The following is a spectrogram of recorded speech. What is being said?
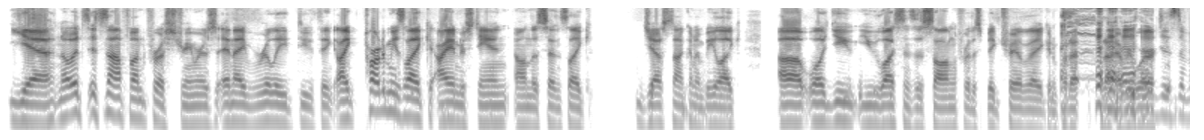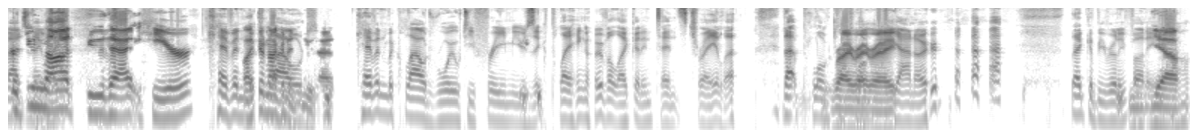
Yeah, no, it's it's not fun for us streamers, and I really do think like part of me is like I understand on the sense like Geoff's not going to be like, uh, well you you license this song for this big trailer that you can put out, put out everywhere. just But do they were not do that here. Kevin Like they're not going to MacLeod- do that. Kevin MacLeod royalty free music playing over like an intense trailer. That plonky Right, right, right. piano. that could be really funny. Yeah,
